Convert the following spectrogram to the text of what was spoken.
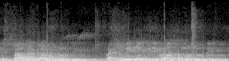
విస్తారంగా ఉంటుంది. లక్ష్మీదేవి నివాసం ఉంటుంది.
